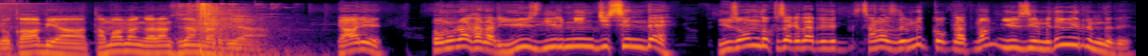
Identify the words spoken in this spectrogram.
Yok abi ya. Tamamen garantiden verdi ya. Yani sonuna kadar 120.sinde 119'a kadar dedi sana zırnık koklatmam 120'de veririm dedi.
